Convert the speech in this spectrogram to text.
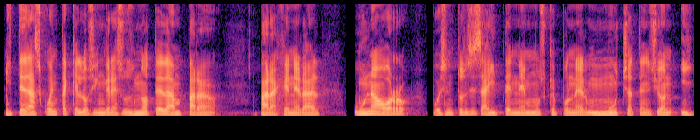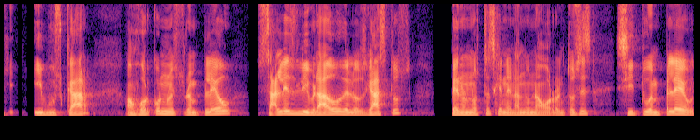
y te das cuenta que los ingresos no te dan para, para generar un ahorro, pues entonces ahí tenemos que poner mucha atención y, y buscar, a lo mejor con nuestro empleo, sales librado de los gastos, pero no estás generando un ahorro. Entonces, si tu empleo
